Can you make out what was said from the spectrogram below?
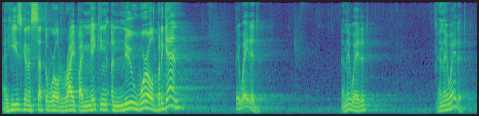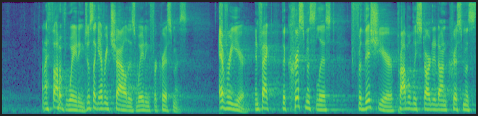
And he's going to set the world right by making a new world. But again, they waited. And they waited. And they waited. And I thought of waiting, just like every child is waiting for Christmas every year. In fact, the Christmas list for this year probably started on Christmas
